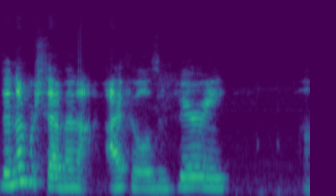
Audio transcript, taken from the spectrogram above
the number seven I feel is very, uh,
